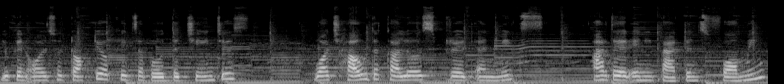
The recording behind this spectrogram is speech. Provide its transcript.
You can also talk to your kids about the changes. Watch how the colors spread and mix. Are there any patterns forming?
